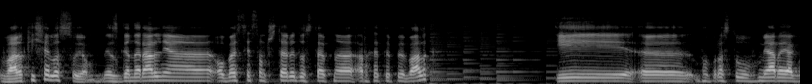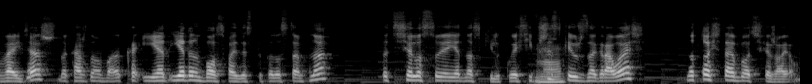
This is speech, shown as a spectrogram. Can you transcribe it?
Walki się losują. Więc generalnie obecnie są cztery dostępne archetypy walk. I e, po prostu w miarę jak wejdziesz na każdą walkę i jed, jeden boss fight jest tylko dostępny, to ci się losuje jedna z kilku. Jeśli No. wszystkie już zagrałeś, no to się tak jakby odświeżają.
